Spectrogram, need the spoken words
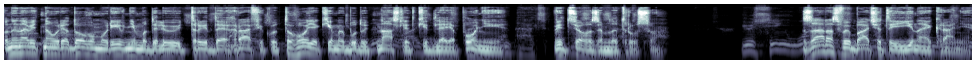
Вони навіть на урядовому рівні моделюють 3D-графіку того, якими будуть наслідки для Японії від цього землетрусу. Зараз ви бачите її на екрані.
